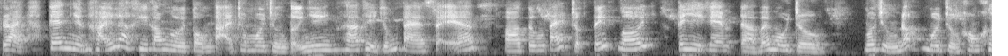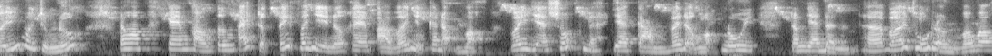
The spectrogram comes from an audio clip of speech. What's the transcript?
Rồi các em nhìn thấy là khi con người tồn tại trong môi trường tự nhiên ha, thì chúng ta sẽ uh, tương tác trực tiếp với cái gì các em? À, với môi trường môi trường đất môi trường không khí môi trường nước đúng không? Các em còn tương tác trực tiếp với gì nữa các em? À, với những cái động vật với gia súc nè gia cầm với động vật nuôi trong gia đình ha, với thú rừng vân vân.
